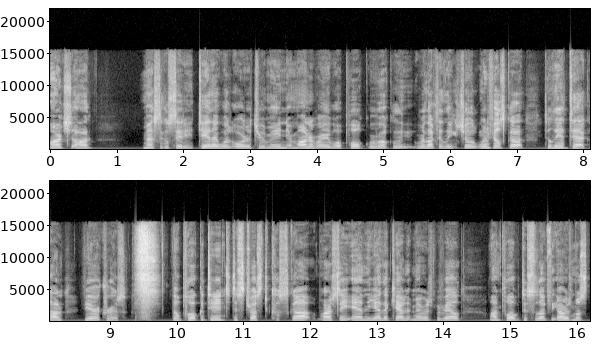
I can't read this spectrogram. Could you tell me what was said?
marched on Mexico City. Taylor was ordered to remain near Monterrey while Polk reluctantly chose Winfield Scott to lead the attack on Veracruz. Though Polk continued to distrust Scott, Marcy, and the other cabinet members prevailed on Polk to select the Army's most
